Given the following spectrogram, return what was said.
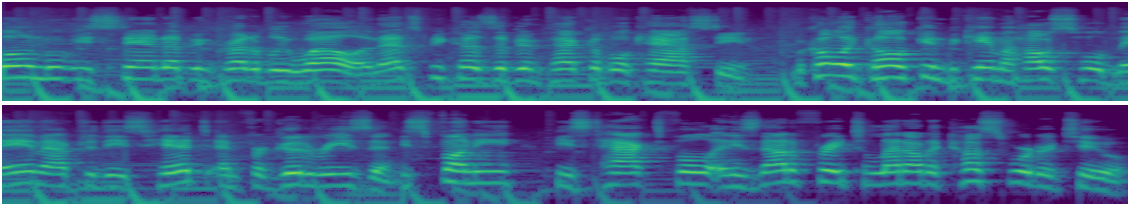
Alone movies stand up incredibly well, and that's because of impeccable casting. Macaulay Culkin became a household name after these hit, and for good reason. He's funny, he's tactful, and he's not afraid to let out a cuss word or two.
